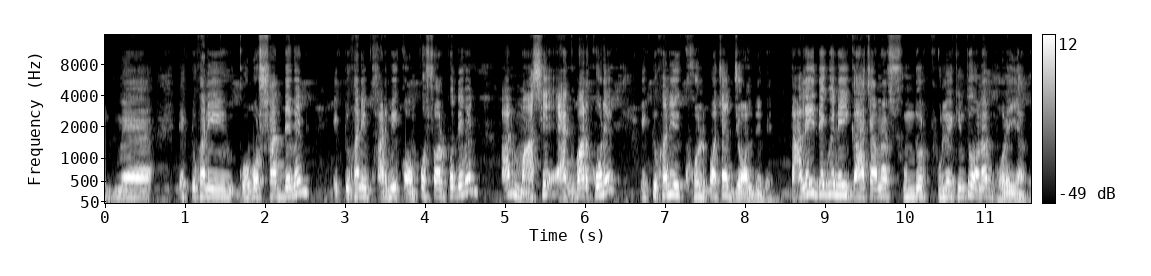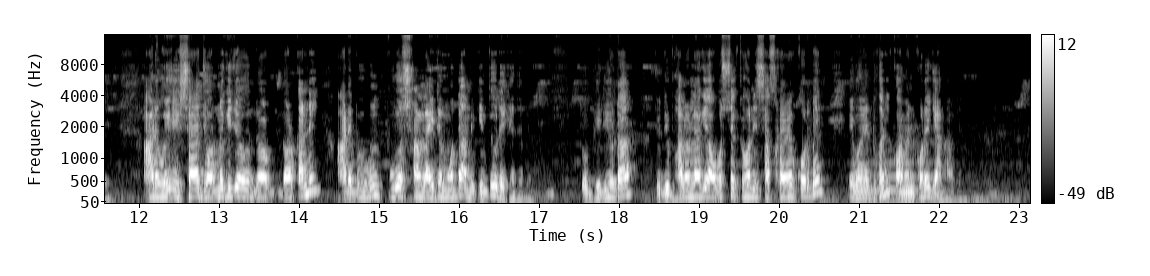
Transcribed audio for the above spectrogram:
একটুখানি গোবর সার দেবেন, একটুখানি ভার্মি কম্পোস্ট অল্প দেবেন আর মাসে একবার করে একটুখানি ওই খোল পচা জল দেবেন। তাহলেই দেখবেন এই গাছ আপনার সুন্দর ফুলে কিন্তু ওনার ভরে যাবে। আর ওই এক্সট্রা জন্ম কিছু দরকার নেই। আর এবং পুরো সানলাইটের মধ্যে আপনি কিন্তু রেখে দেবেন। তো ভিডিওটা যদি ভালো লাগে অবশ্যই একটুখানি সাবস্ক্রাইব করবেন এবং একটুখানি কমেন্ট করে জানাবেন।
